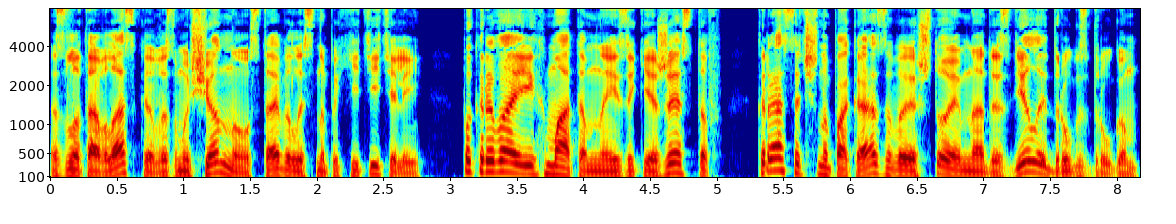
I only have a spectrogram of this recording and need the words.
Златовласка возмущенно уставилась на похитителей, покрывая их матом на языке жестов, красочно показывая, что им надо сделать друг с другом.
